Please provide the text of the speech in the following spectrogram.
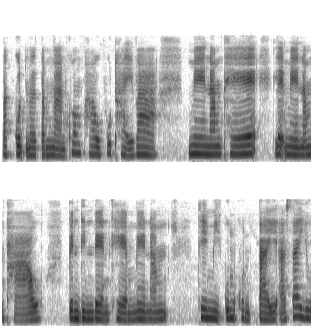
ปรากฏในตำนานของเผ่าผู้ไทยว่า แม่น้ำแท้และแม่น้ำถาวเป็นดินแดนแคมแม่น้ำที่มีกลุ่มคนไตอาศัยอยู่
